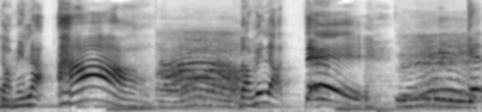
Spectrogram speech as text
Dame la A. Dame la T. ¿Qué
